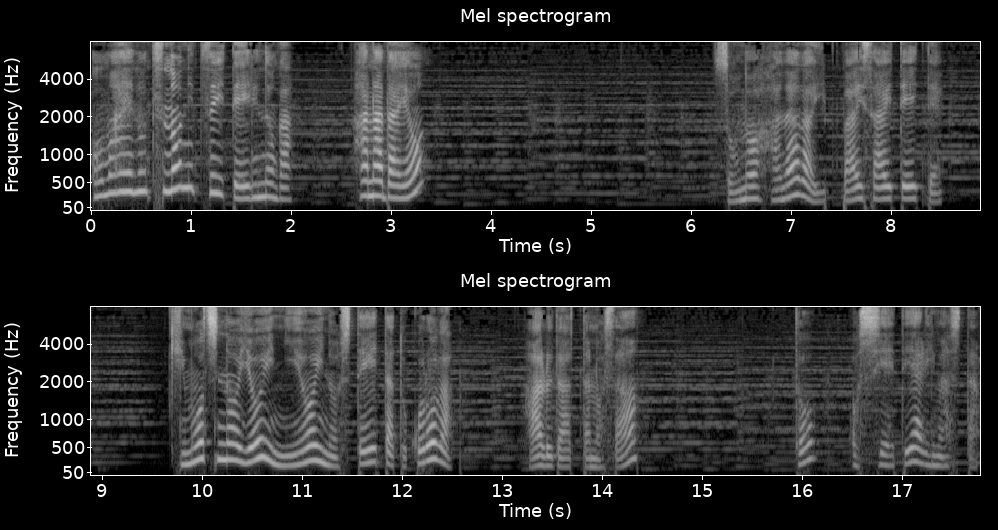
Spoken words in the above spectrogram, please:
お前の角についているのが花だよ。その花がいっぱい咲いていて、気持ちの良い匂いのしていたところが春だったのさ。と教えてやりました。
